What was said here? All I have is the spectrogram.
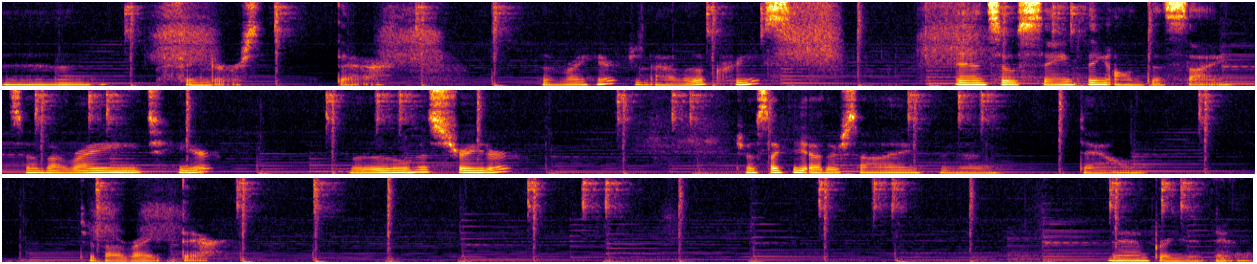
and fingers there. Then right here, just add a little crease. And so same thing on this side. So about right here a little bit straighter, just like the other side, and then down to about right there. And bring it in.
